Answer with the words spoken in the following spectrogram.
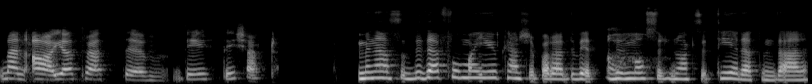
Men ja, jag tror att ehm, det, det är kört. Men alltså det där får man ju kanske bara, du vet, nu Åh. måste du nog acceptera att den där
